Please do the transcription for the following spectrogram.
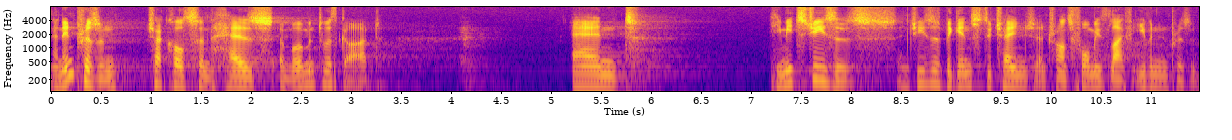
And in prison, Chuck Colson has a moment with God and he meets Jesus, and Jesus begins to change and transform his life, even in prison.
